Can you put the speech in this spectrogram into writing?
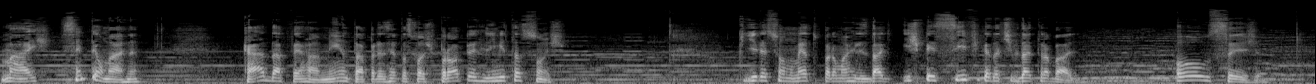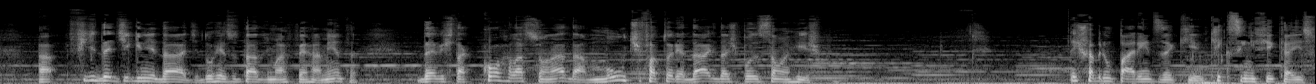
Mas, sempre tem o mais, né? Cada ferramenta apresenta suas próprias limitações que direciona o método para uma realidade específica da atividade de trabalho. Ou seja, a fidedignidade do resultado de uma ferramenta deve estar correlacionada à multifatoriedade da exposição a risco. Deixa eu abrir um parênteses aqui. O que, que significa isso?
